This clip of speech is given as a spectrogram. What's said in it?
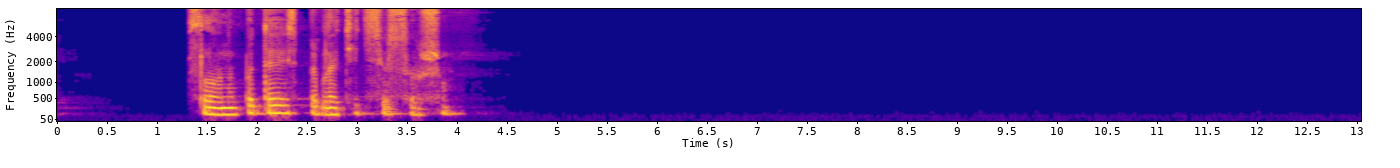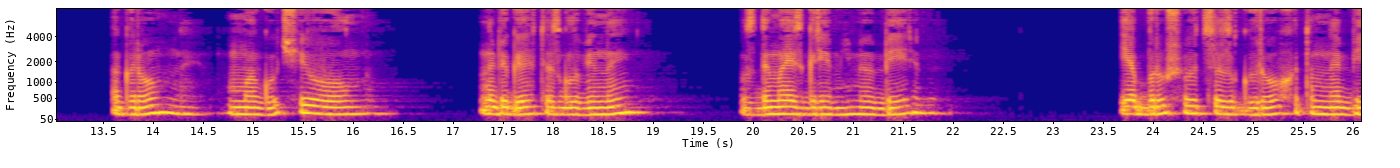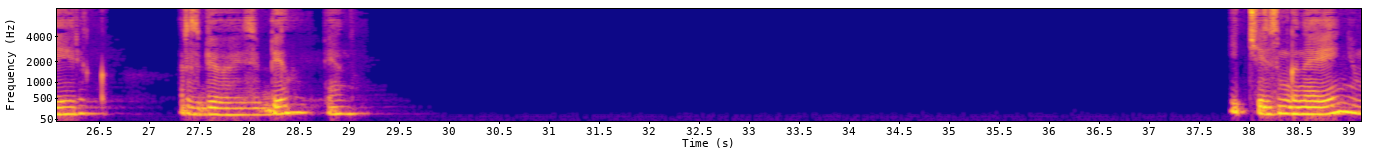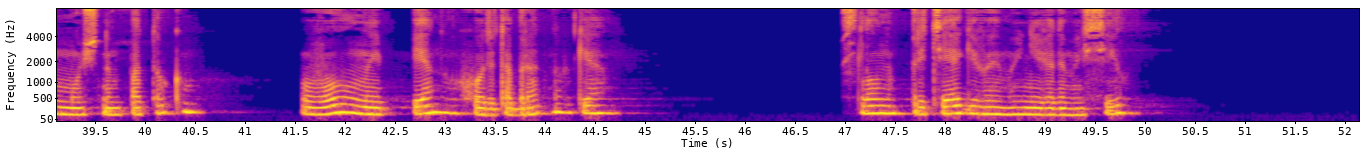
словно пытаясь проглотить всю сушу. Огромные, могучие волны набегают из глубины, вздымаясь гребнями у берега, и обрушиваются с грохотом на берег, разбиваясь в белую пену. И через мгновение мощным потоком волны и пена уходят обратно в океан словно притягиваемый неведомой силой.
